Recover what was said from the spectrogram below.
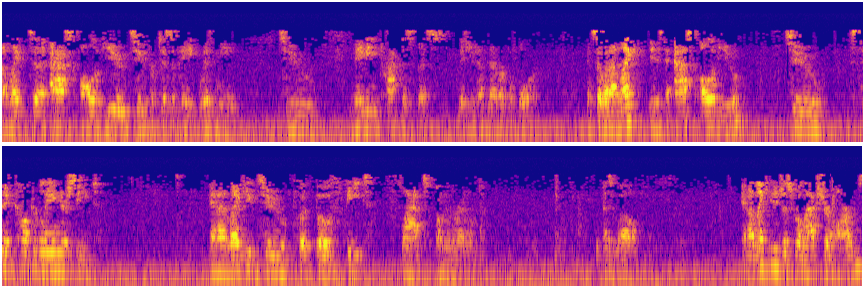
I'd like to ask all of you to participate with me to maybe practice this if you have never before. And so, what I'd like is to ask all of you to sit comfortably in your seat. And I'd like you to put both feet flat on the ground as well. And I'd like you to just relax your arms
